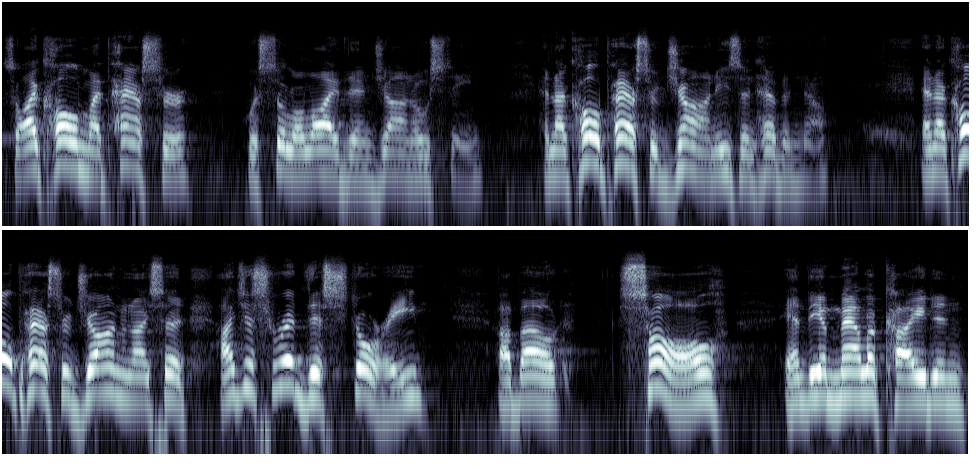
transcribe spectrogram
So I called my pastor, who was still alive then, John Osteen. And I called Pastor John, he's in heaven now. And I called Pastor John and I said, I just read this story about Saul and the Amalekite and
